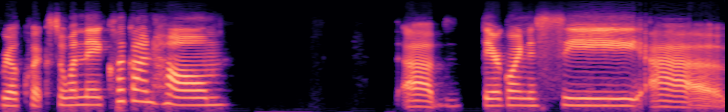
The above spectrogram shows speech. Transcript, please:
real quick. So when they click on home, uh, they're going to see uh,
